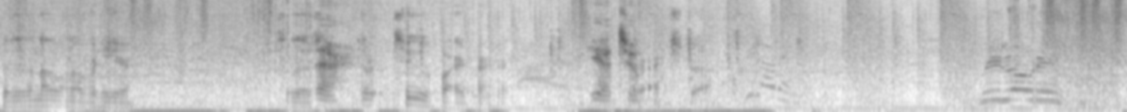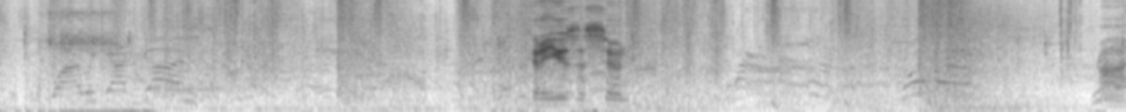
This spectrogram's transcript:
So there's another one over here. So there's There. th- two firecracker. Yeah, two. They're extra. Reloading! Why we got guns? Gonna use this soon. Uh,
